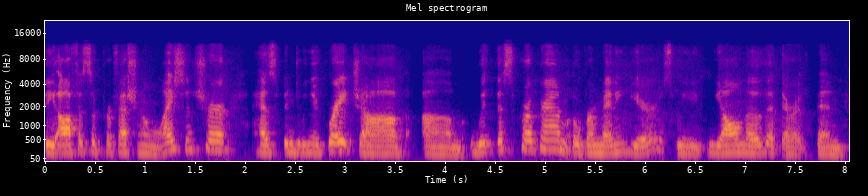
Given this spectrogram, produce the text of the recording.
The Office of Professional Licensure has been doing a great job um, with this program over many years. We, we all know that there have been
